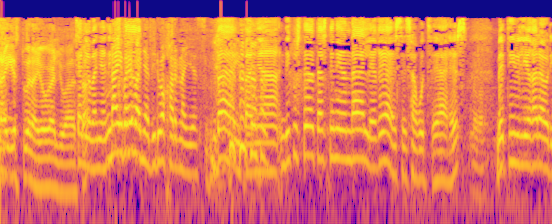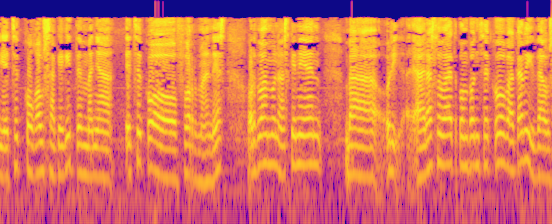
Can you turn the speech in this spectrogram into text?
nahi ez duena igogailua, ez Kaino, baina Nahi bai, dut- baina dirua jarri nahi ez. Bai, baina nik uste dut azkenean da legea ez ezagutzea, ez? Claro. Beti ibili gara hori etxeko gauzak egiten, baina etxeko forman, ez? Orduan, bueno, azkenean, ba, hori, arazo bat konpontzeko bakarrik dauz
